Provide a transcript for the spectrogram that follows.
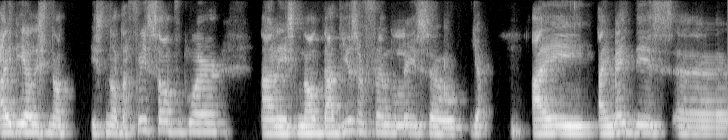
IDL is not is not a free software and it's not that user friendly. So yeah, I I made this uh,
